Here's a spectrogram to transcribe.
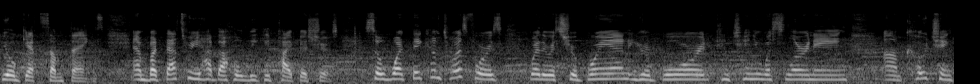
you'll get some things. And but that's where you have that whole leaky pipe issues. So what they come to us for is whether it's your brand, your board, continuous learning, um, coaching,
